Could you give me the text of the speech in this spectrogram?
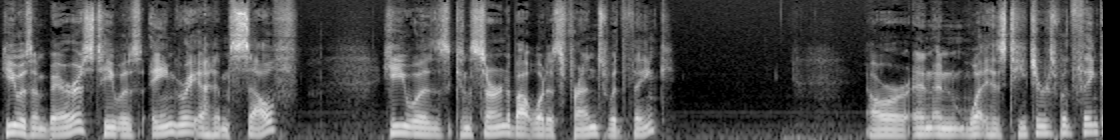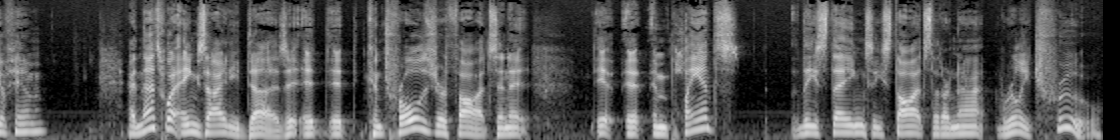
He was embarrassed. He was angry at himself. He was concerned about what his friends would think or and, and what his teachers would think of him. And that's what anxiety does. It, it, it controls your thoughts and it, it, it implants these things, these thoughts that are not really true.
